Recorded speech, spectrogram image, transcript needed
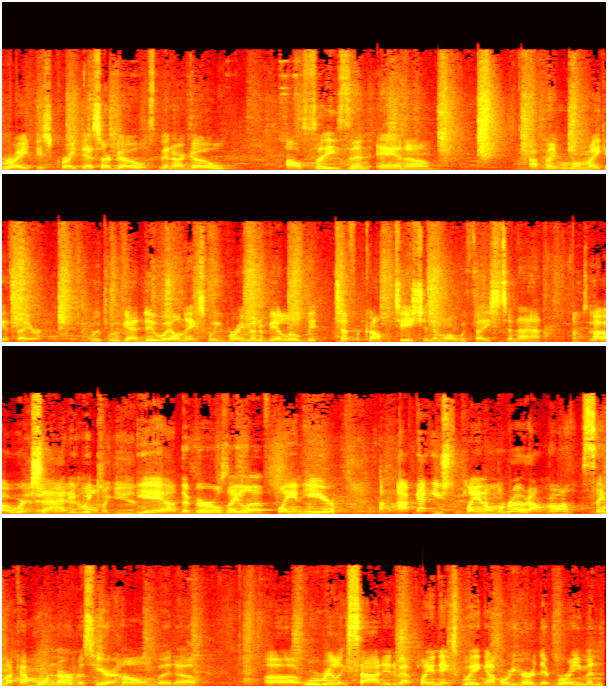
Great. It's great. That's our goal. It's been our goal all season, and uh, I think we're going to make it there. We, we got to do well next week. Bremen will be a little bit tougher competition than what we faced tonight. Oh, we're And then being excited. We- again. Yeah, the girls they love playing here. I, I've got used to playing on the road. I don't know. I seem like I'm more nervous here at home, but uh, uh, we're really excited about playing next week. And I've already heard that Bremen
